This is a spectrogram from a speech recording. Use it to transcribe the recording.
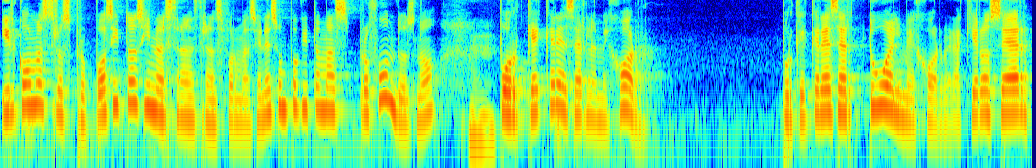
ir con nuestros propósitos y nuestras transformaciones un poquito más profundos, ¿no? ¿Por qué querés ser la mejor? ¿Por qué querés ser tú el mejor, verdad? Quiero ser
